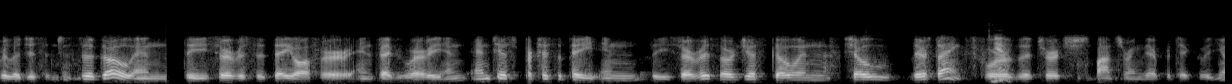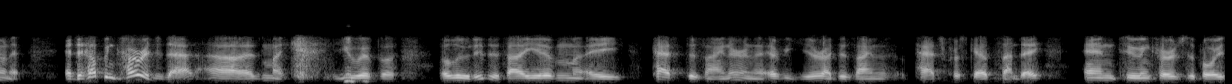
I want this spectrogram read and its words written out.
religious institutions to go and the service that they offer in February and, and just participate in the service or just go and show their thanks for Yeah. the church sponsoring their particular unit. And to help encourage that, uh, as Mike, you have uh, alluded, is I am a patch designer, and every year I design a patch for Scout Sunday. And to encourage the boys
